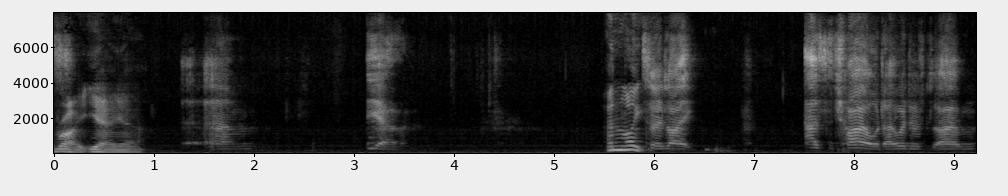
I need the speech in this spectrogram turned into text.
Right. Yeah. Yeah um, yeah. And like, so like, as a child, I would have. Um,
